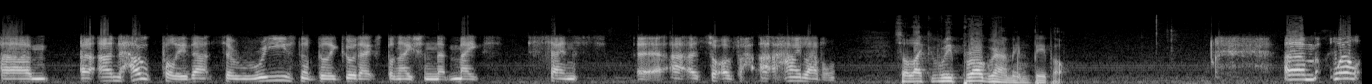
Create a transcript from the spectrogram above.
Um, uh, and hopefully, that's a reasonably good explanation that makes sense uh, at a sort of a high level. So, like reprogramming people. Um, well,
